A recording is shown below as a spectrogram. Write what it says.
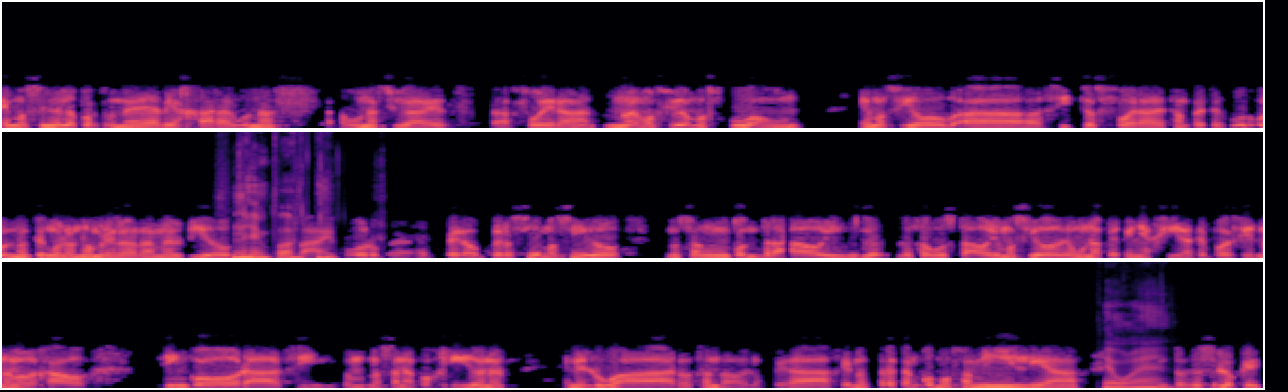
Hemos tenido la oportunidad de viajar a algunas, algunas ciudades afuera. No hemos ido a Moscú aún. Hemos ido a sitios fuera de San Petersburgo. No tengo los nombres, la verdad me olvido. No importa. Eh, pero, pero sí hemos ido, nos han encontrado y les ha gustado y hemos ido de una pequeña gira, te puedo decir. No hemos dejado cinco horas y nos han acogido en el, en el lugar, nos han dado el hospedaje, nos tratan como familia. Qué bueno. Entonces, lo que,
